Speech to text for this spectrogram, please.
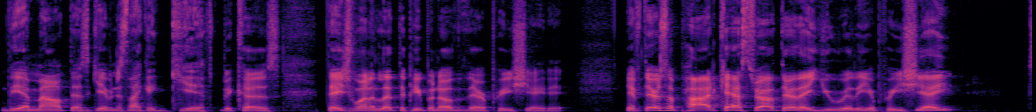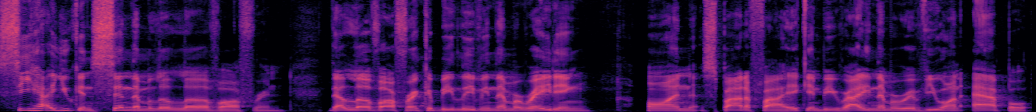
The amount that's given, it's like a gift because they just want to let the people know that they're appreciated. If there's a podcaster out there that you really appreciate, see how you can send them a little love offering. That love offering could be leaving them a rating on Spotify. It can be writing them a review on Apple.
